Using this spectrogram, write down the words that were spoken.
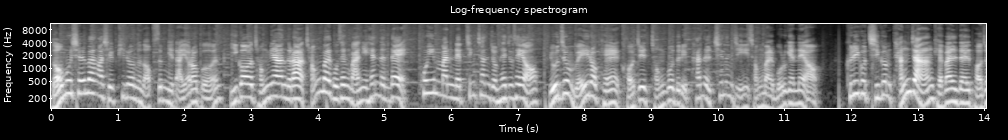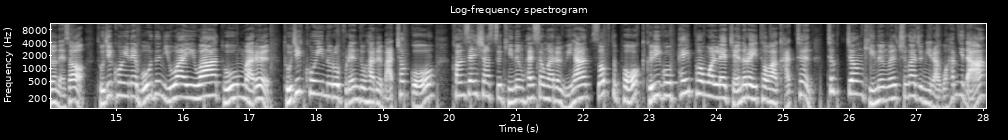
너무 실망하실 필요는 없습니다 여러분. 이거 정리하느라 정말 고생 많이 했는데 코인만랩 칭찬 좀 해주세요. 요즘 왜 이렇게 거짓 정보들이 판을 치는지 정말 모르겠네요 그리고 지금 당장 개발될 버전에서 도지코인의 모든 UI와 도움말을 도지코인으로 브랜드화를 마쳤고 컨센셔스 기능 활성화를 위한 소프트포크 그리고 페이퍼 월렛 제너레이터와 같은 특정 기능을 추가 중이라고 합니다.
